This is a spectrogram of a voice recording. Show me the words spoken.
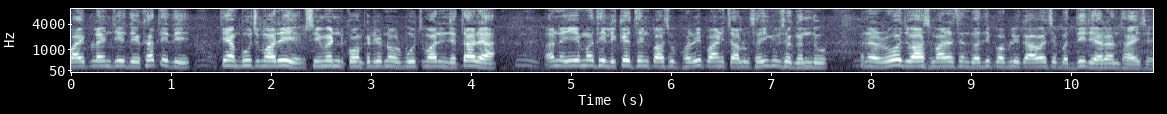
પાઇપલાઇન જે દેખાતી હતી, ત્યાં બૂચ મારી, સિમેન્ટ કોન્ક્રીટનો બૂચ મારીને જતા રહ્યા. અને એમાંથી લીકેજ થઈને પાછું ફરી પાણી ચાલુ થઈ ગયું છે ગંદુ. અને રોજ વાસ મારે છે બધી પબ્લિક આવે છે બધી જ હેરાન થાય છે.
